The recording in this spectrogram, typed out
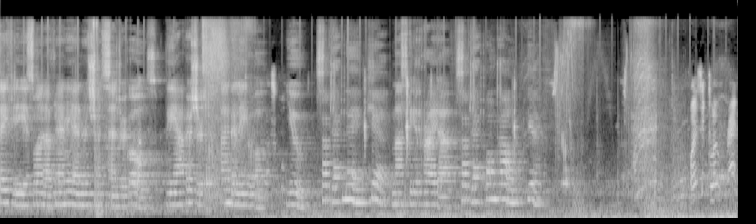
safety is one of many enrichment center goals. The aperture, is unbelievable. You Subject name here. must be the pride of. Subject hometown here. Why does it glow red?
